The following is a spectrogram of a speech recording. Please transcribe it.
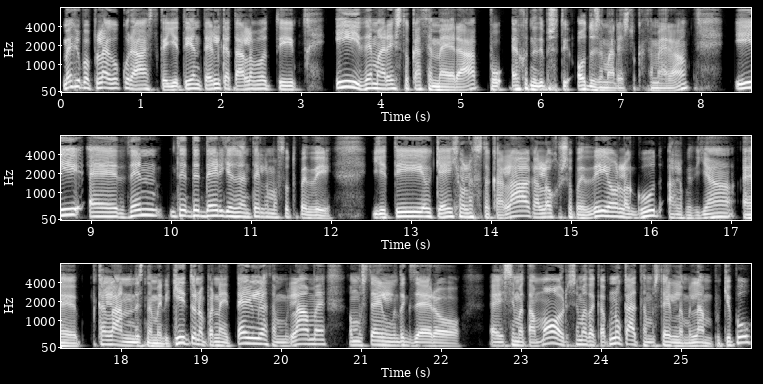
Μέχρι που απλά εγώ κουράστηκα γιατί εν τέλει κατάλαβα ότι ή δεν μ' αρέσει το κάθε μέρα, που έχω την εντύπωση ότι όντως δεν μ' αρέσει το κάθε μέρα, ή ε, δεν, δεν, δεν τέριαζε εν τέλει με αυτό το παιδί. Γιατί, OK, okay, έχει όλα αυτά τα καλά, καλό χρυσό παιδί, όλα good, αλλά παιδιά, ε, καλά να είναι στην Αμερική του, να περνάει τέλεια, θα μιλάμε, θα μου στέλνει, δεν ξέρω, ε, σήματα μορς, σήματα καπνού, κάτι θα μου στέλνει να μιλάμε που και που.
